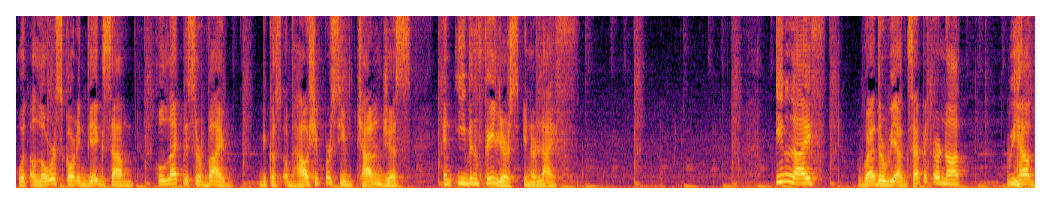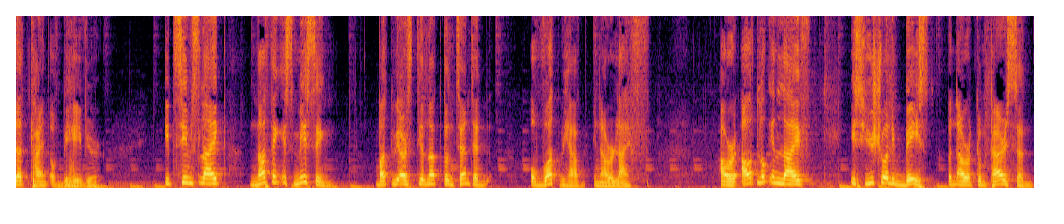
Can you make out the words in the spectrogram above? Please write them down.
who had a lower score in the exam who likely survived because of how she perceived challenges and even failures in her life. In life, whether we accept it or not, we have that kind of behavior. It seems like Nothing is missing, but we are still not contented of what we have in our life. Our outlook in life is usually based on our comparison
